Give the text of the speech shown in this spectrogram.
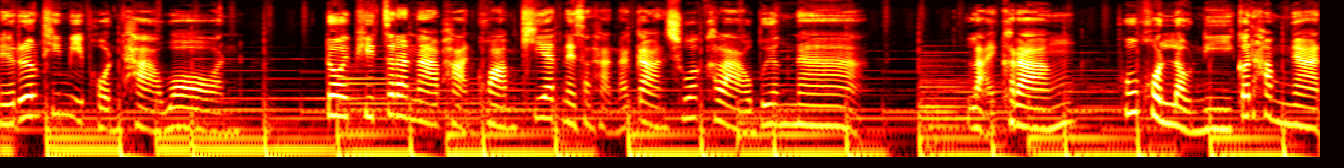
ในเรื่องที่มีผลถาวร โดยพิจารณาผ่านความเครียดในสถานการณ์ชั่วคราวเบื้องหน้า หลายครั้งผู้คนเหล่านี้ก็ทำงาน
